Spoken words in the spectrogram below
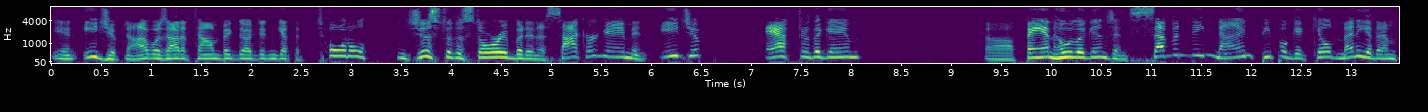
in Egypt. Now, I was out of town. Big Dog didn't get the total gist of the story, but in a soccer game in Egypt, after the game, uh, fan hooligans and 79 people get killed. Many of them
